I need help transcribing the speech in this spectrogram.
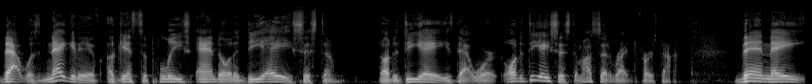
that was negative against the police and or the DA system or the DAs that were or the DA system, I said it right the first time. Then they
